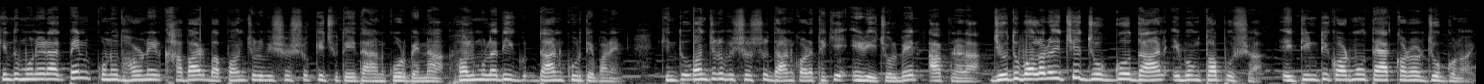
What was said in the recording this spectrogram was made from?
কিন্তু মনে রাখবেন, কোনো ধরনের খাবার বা পঞ্চরবি শস্য কিছুতেই দান করবেন না। ফলমূলাদি দান করতে পারেন। কিন্তু পঞ্চরবি শস্য দান করা থেকে এড়িয়ে চলবেন আপনারা। যেহেতু বলা রয়েছে যোগ্য দান এবং তপস্যা এই তিনটি কর্ম ত্যাগ করার যোগ্য নয়।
